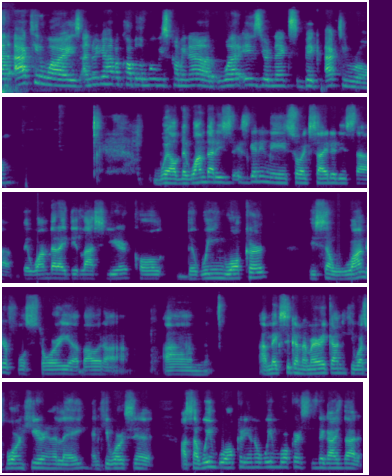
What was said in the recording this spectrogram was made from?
And acting wise, I know you have a couple of movies coming out. What is your next big acting role? Well, the one that is, is getting me so excited is uh, the one that I did last year called The Wind Walker. It's a wonderful story about uh, um, a Mexican American. He was born here in LA and he works uh, as a wing walker. You know, wing walkers is the guys that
